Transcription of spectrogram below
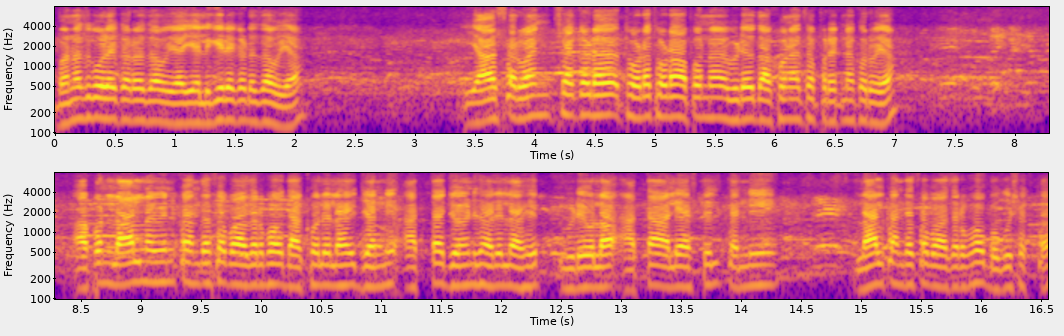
बनसगोळेकडं जाऊया येलगिरेकडं जाऊया. या सर्वांच्याकडं थोडा थोडा आपण व्हिडिओ दाखवण्याचा प्रयत्न करूया. आपण लाल नवीन कांद्याचा बाजारभाव दाखवलेला आहे. ज्यांनी आत्ता जॉईन झालेले आहेत व्हिडिओला आत्ता आले असतील त्यांनी लाल कांद्याचा बाजारभाव बघू शकता.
